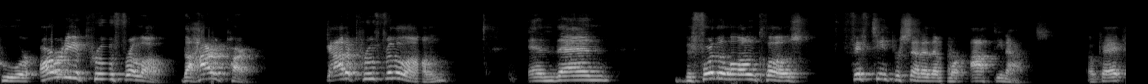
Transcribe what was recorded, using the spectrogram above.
who were already approved for a loan. The hard part, got approved for the loan, and then before the loan closed, 15% of them were opting out. Okay.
